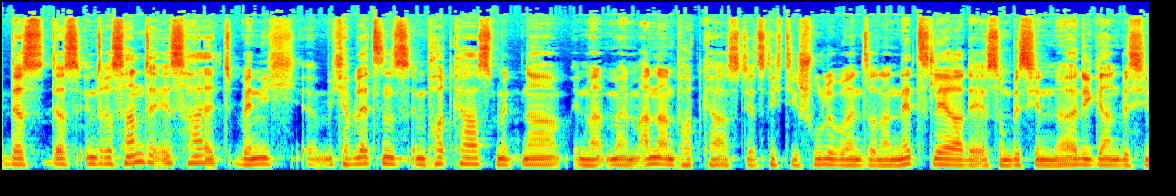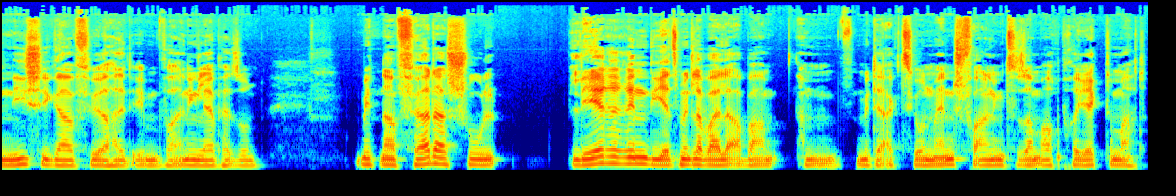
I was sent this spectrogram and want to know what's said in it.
Das, das Interessante ist halt, wenn ich, ähm, ich habe letztens im Podcast mit einer, in meinem anderen Podcast, jetzt nicht die Schule brennt, sondern Netzlehrer, der ist so ein bisschen nerdiger, ein bisschen nischiger für halt eben vor allen Dingen Lehrpersonen, mit einer Förderschullehrerin, die jetzt mittlerweile aber ähm, mit der Aktion Mensch vor allen Dingen zusammen auch Projekte macht.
